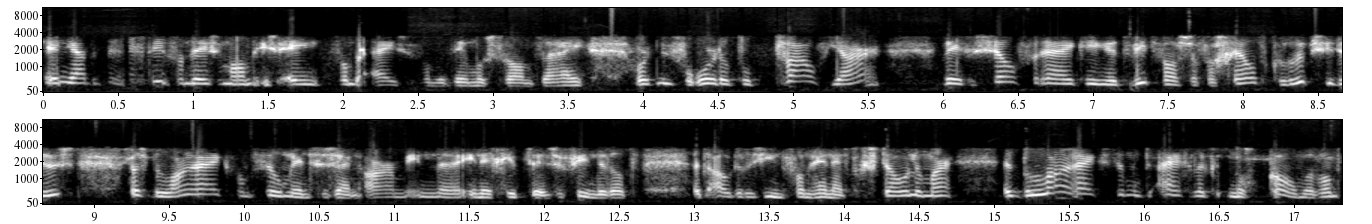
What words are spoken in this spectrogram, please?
En ja, de beste van deze man is een van de eisen van de demonstranten. Hij wordt nu veroordeeld tot 12 jaar wegens zelfverrijking, het witwassen van geld, corruptie dus. Dat is belangrijk, want veel mensen zijn arm in, uh, in Egypte en ze vinden dat het oude regime van hen heeft gestolen. Maar het belangrijkste moet eigenlijk nog komen, want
